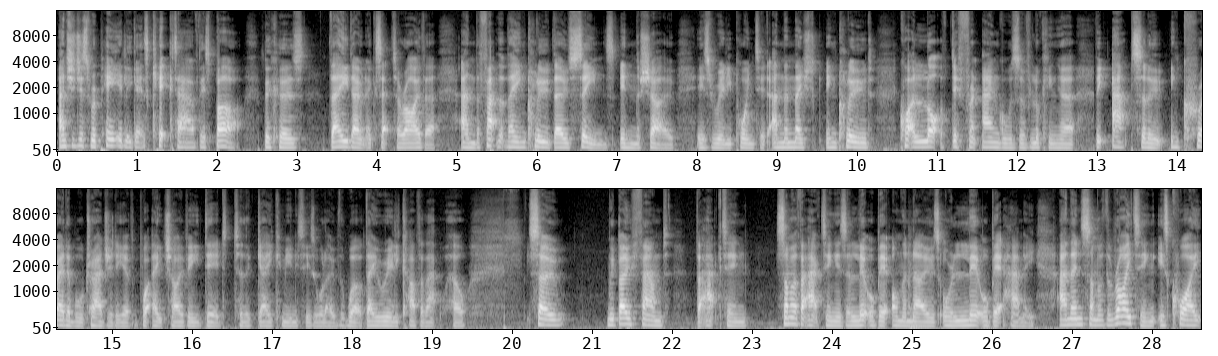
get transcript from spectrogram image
and she just repeatedly gets kicked out of this bar because they don't accept her either. And the fact that they include those scenes in the show is really pointed. And then they include quite a lot of different angles of looking at the absolute incredible tragedy of what HIV did to the gay communities all over the world. They really cover that well. So we both found the acting some of the acting is a little bit on the nose or a little bit hammy and then some of the writing is quite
